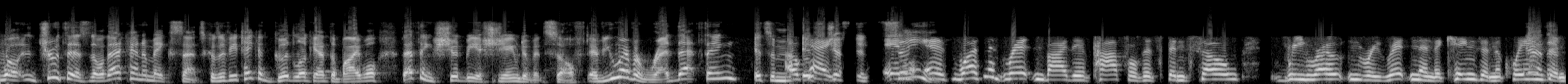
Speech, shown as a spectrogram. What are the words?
Well, the truth is, though, that kind of makes sense because if you take a good look at the Bible, that thing should be ashamed of itself. Have you ever read that thing? It's a, Okay. it's just insane. It, it wasn't written by the apostles. It's been so rewrote and rewritten, and the kings and the queens, and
